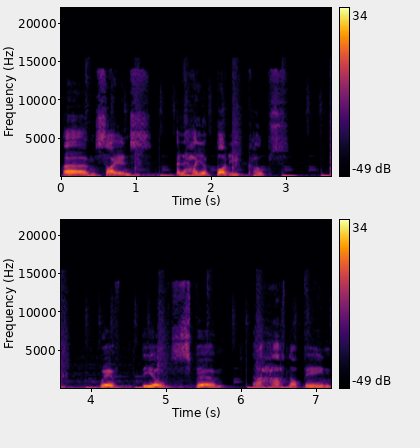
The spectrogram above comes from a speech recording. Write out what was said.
um, science and how your body copes with the old sperm that has not been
